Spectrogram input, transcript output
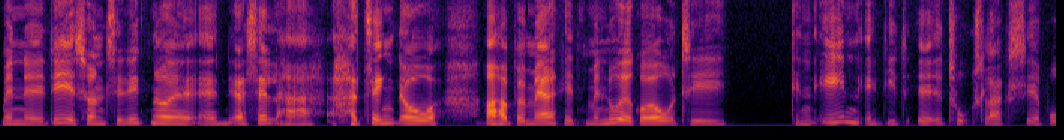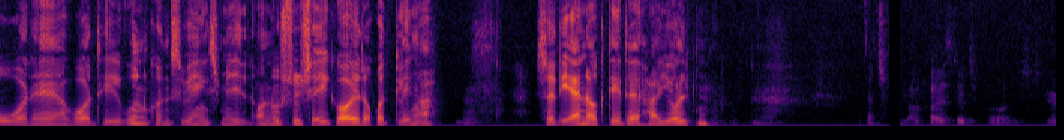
Men øh, det er sådan set ikke noget, at jeg selv har, har tænkt over og har bemærket. Men nu er jeg gået over til den ene af de øh, to slags, jeg bruger der, hvor det er uden konserveringsmiddel. Og nu synes jeg ikke, at øjet er rødt længere. Så det er nok det, der har hjulpet faktisk lidt Ja.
